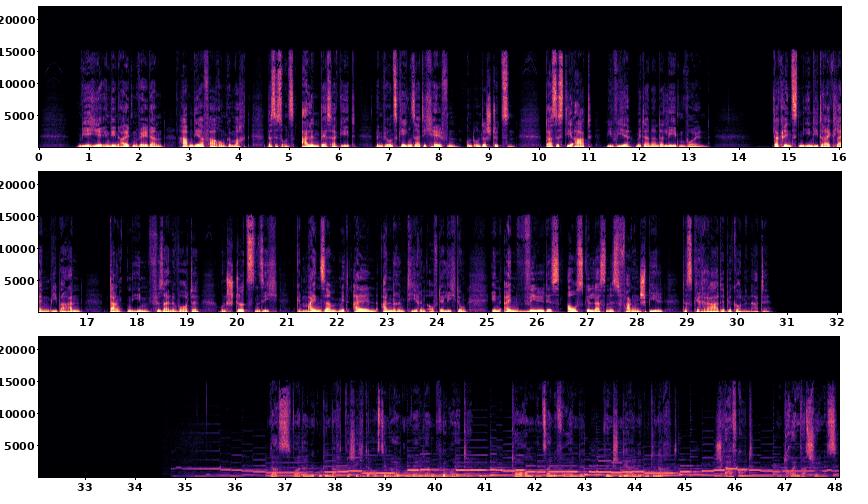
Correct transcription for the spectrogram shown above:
Wir hier in den alten Wäldern haben die Erfahrung gemacht, dass es uns allen besser geht, wenn wir uns gegenseitig helfen und unterstützen. Das ist die Art, wie wir miteinander leben wollen. Da grinsten ihn die drei kleinen Biber an, dankten ihm für seine Worte und stürzten sich gemeinsam mit allen anderen Tieren auf der Lichtung in ein wildes, ausgelassenes Fangenspiel, das gerade begonnen hatte. Das war deine gute Nachtgeschichte aus den alten Wäldern für heute. Torm und seine Freunde wünschen dir eine gute Nacht. Schlaf gut und träum was Schönes.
